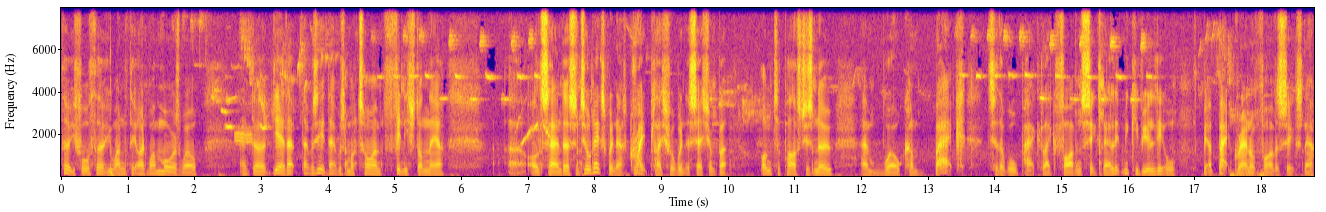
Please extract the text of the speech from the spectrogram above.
34, 31, I think I had one more as well. And uh, yeah, that, that was it. That was my time finished on there. Uh, on Sandhurst until next winter. Great place for a winter session, but on to pastures new and welcome back to the Woolpack Lake 5 and 6. Now let me give you a little bit of background on 5 and 6. Now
